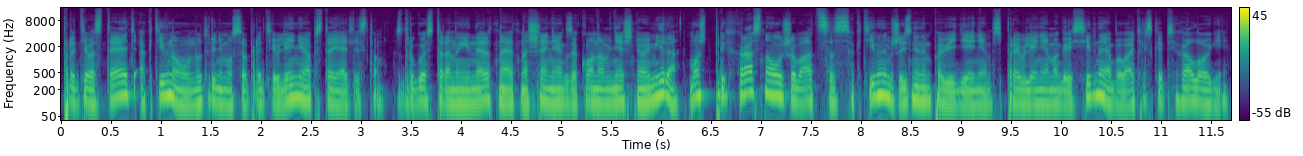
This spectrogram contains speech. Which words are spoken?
противостоять активному внутреннему сопротивлению обстоятельствам. С другой стороны, инертное отношение к законам внешнего мира может прекрасно уживаться с активным жизненным поведением, с проявлением агрессивной обывательской психологии.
